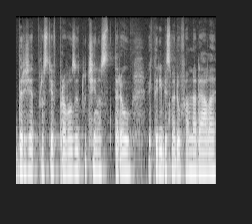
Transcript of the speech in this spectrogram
držet prostě v provozu tu činnost, kterou, ve který bychom doufám nadále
